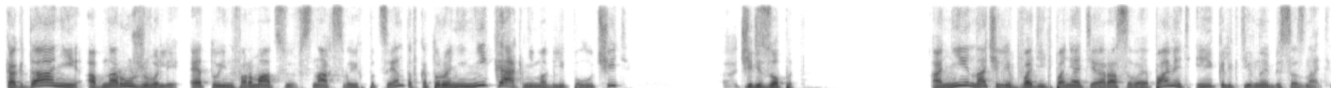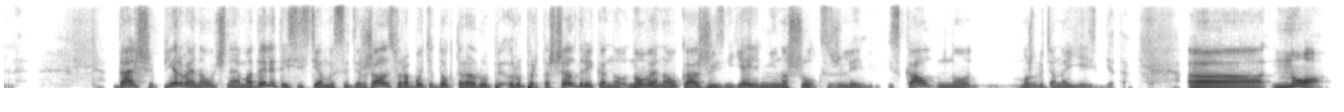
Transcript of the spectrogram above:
когда они обнаруживали эту информацию в снах своих пациентов, которую они никак не могли получить э, через опыт, они начали вводить понятие расовая память и коллективное бессознательное. Дальше. Первая научная модель этой системы содержалась в работе доктора Руп, Руперта Шелдрейка «Новая наука о жизни». Я ее не нашел, к сожалению. Искал, но, может быть, она есть где-то. А, но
